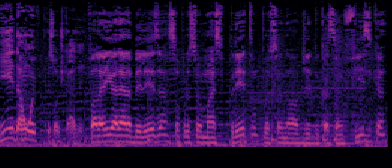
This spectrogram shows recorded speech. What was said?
e dá um oi pro pessoal de casa aí. Fala aí galera, beleza? Sou o professor Márcio Preto, profissional de Educação Física.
